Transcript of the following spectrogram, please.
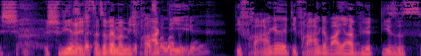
Sch schwierig. Also wenn man mich fragt, die, die Frage, die Frage war ja, wird dieses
